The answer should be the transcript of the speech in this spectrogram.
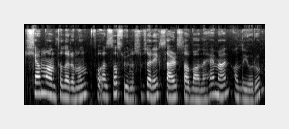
Pişen mantılarımın fazla suyunu süzerek servis tabağına hemen alıyorum.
